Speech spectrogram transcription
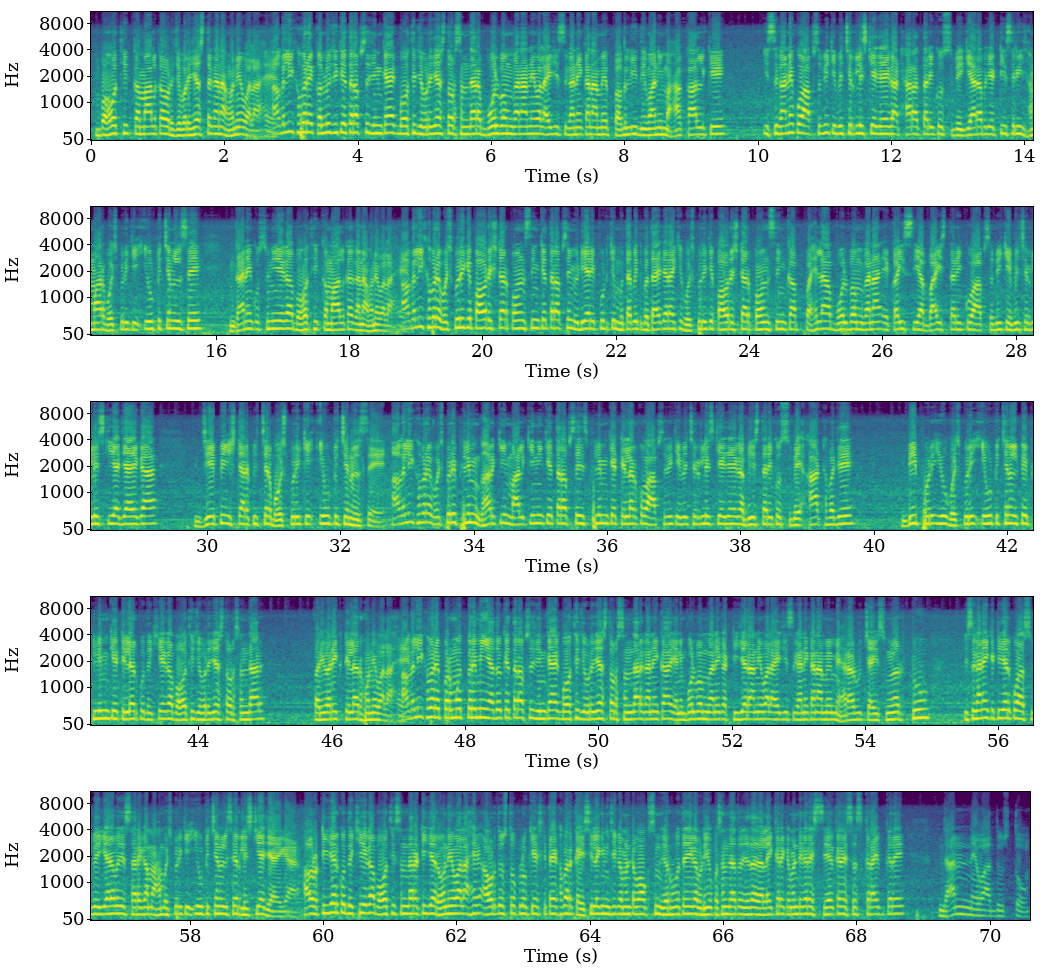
बहुत ही कमाल का और ज़बरदस्त गाना होने वाला है। अगली खबर है, कल्लू जी की तरफ़ से, जिनका एक बहुत ही ज़बरदस्त और शानदार बोल बम गाना आने वाला है। जिस गाने का नाम है पगली दीवानी महाकाल के। इस गाने को आप सभी के बीच रिलीज़ किया जाएगा 18 तारीख को सुबह ग्यारह बजे टी सीरीज़ हमारे भोजपुरी के यूट्यूब चैनल से। गाने को सुनिएगा, बहुत ही कमाल का गाना होने वाला है। अगली खबर है, भोजपुरी के पावर स्टार पवन सिंह की तरफ़ से मीडिया रिपोर्ट के मुताबिक बताया जा रहा है कि भोजपुरी के पावर स्टार पवन सिंह का पहला बोलबम गाना 21 या 22 तारीख को आप सभी के बीच रिलीज़ किया जाएगा। जेपी स्टार पिक्चर भोजपुरी के यूट्यूब चैनल से। अगली खबर है, भोजपुरी फ़िल्म घर की मालकिनी के तरफ़ से इस फ़िल्म के ट्रेलर को आप सभी के बीच रिलीज़ किया जाएगा 20 तारीख को सुबह आठ बजे। B four U Bhojpuri YouTube channel पे फ़िल्म के ट्रेलर को देखिएगा, बहुत ही ज़बरदस्त और शानदार पारिवारिक ट्रेलर होने वाला है। अगली खबर है, प्रमोद प्रेमी यादव के तरफ़ से, जिनका एक बहुत ही ज़बरदस्त और शानदार गाने का, यानी बोलबम गाने का टीजर आने वाला है, जिस गाने का नाम है मेहरारू चाई सुनर टू। इस गाने के टीजर को आज सुबह ग्यारह बजे सारेगा महाभोजपुरी के यूट्यूब चैनल से रिलीज़ किया जाएगा। और टीजर को देखिएगा, बहुत ही शानदार टीजर होने वाला है। और दोस्तों, आप लोग की तय खबर कैसी लगी? नीचे कमेंट बॉक्स में ज़रूर बताइएगा। वीडियो पसंद आए तो ज़्यादा लाइक करें कमेंट करें शेयर करें सब्सक्राइब करें। धन्यवाद दोस्तों।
